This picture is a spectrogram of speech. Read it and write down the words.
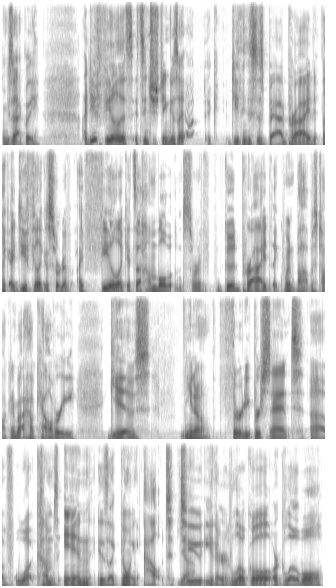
Exactly. I do feel this. It's interesting because I do you think this is bad pride? Like I do feel like a sort of I feel like it's a humble sort of good pride. Like when Bob was talking about how Calvary gives, you know, thirty percent of what comes in is like going out Yeah. to either local or global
